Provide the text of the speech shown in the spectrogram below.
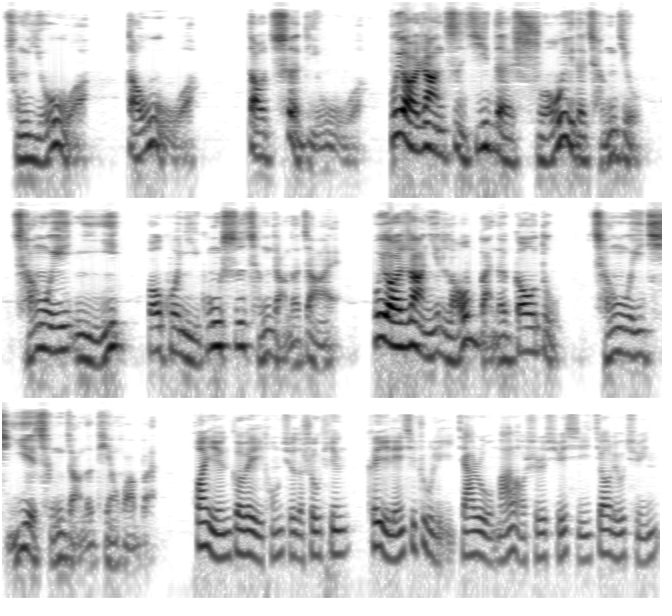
从有我到物我，到彻底无我，不要让自己的所谓的成就成为你，包括你公司成长的障碍，不要让你老板的高度成为企业成长的天花板。欢迎各位同学的收听，可以联系助理加入马老师学习交流群：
